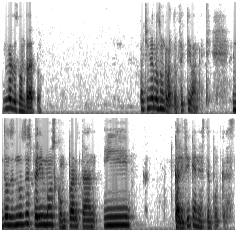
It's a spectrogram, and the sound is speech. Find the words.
un rato. Para chingarlos un rato, efectivamente. Entonces nos despedimos, compartan y califiquen este podcast.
